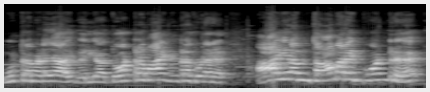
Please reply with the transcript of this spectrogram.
ஊற்றமுடையாய் பெரியாய் தோற்றமாய் நின்ற சுடரு. ஆயிரம் தாமரை போன்று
